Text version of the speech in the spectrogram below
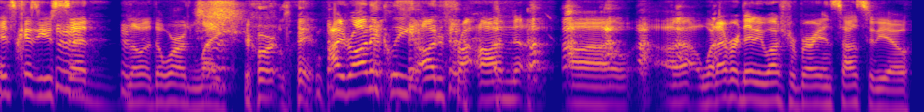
It's because you said the, the word length. Short length. Ironically, on fr- on uh, uh, whatever day we watched Berberian Sound Studio,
